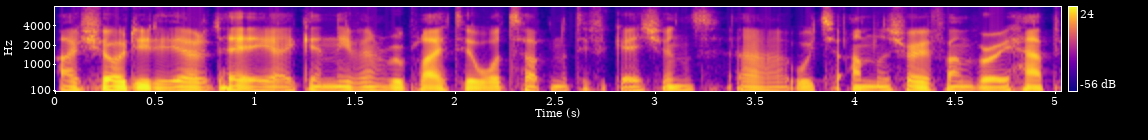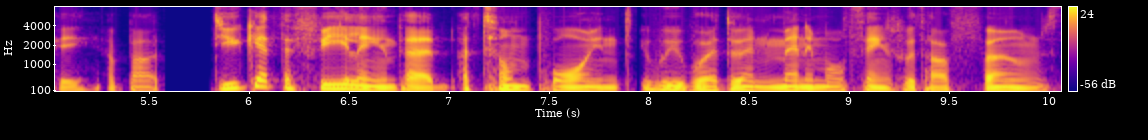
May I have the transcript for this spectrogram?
I showed you the other day, I can even reply to WhatsApp notifications, uh, which I'm not sure if I'm very happy about. Do you get the feeling that at some point we were doing many more things with our phones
